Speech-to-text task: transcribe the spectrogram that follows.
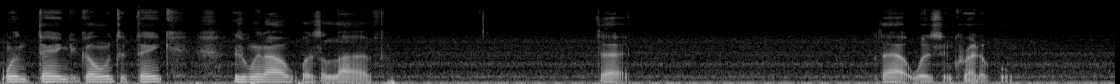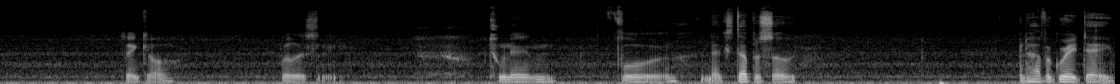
One thing you're going to think is when I was alive. That that was incredible. Thank y'all for listening. Tune in for next episode. And have a great day.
